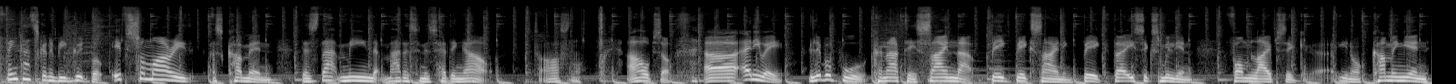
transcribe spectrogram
think that's going to be good. But if Soumare has come in, does that mean that Maddison is heading out to Arsenal? I hope so. Uh, anyway, Liverpool, Konate signed that big, big signing, big 36 million from Leipzig. Uh, you know, coming in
